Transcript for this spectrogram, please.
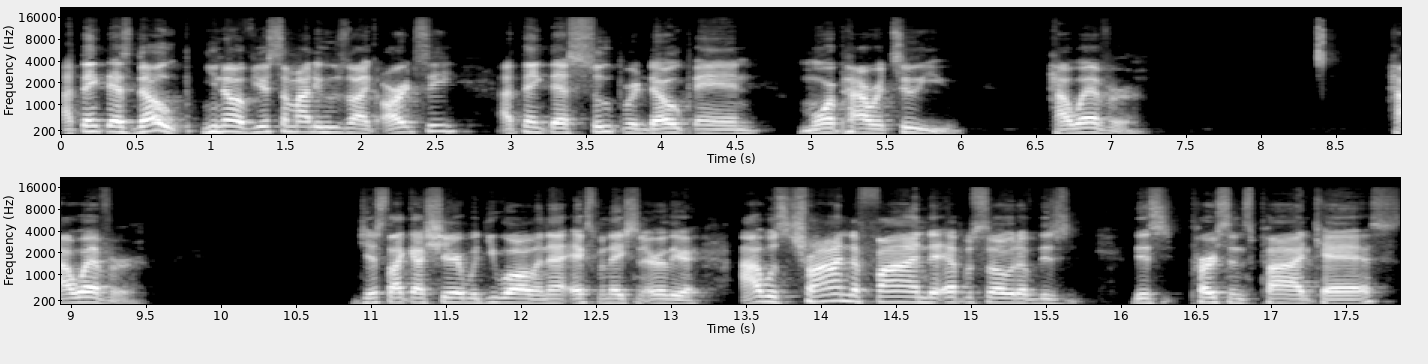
I think that's dope. You know, if you're somebody who's like artsy, I think that's super dope and more power to you. However, however, just like I shared with you all in that explanation earlier, I was trying to find the episode of this this person's podcast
